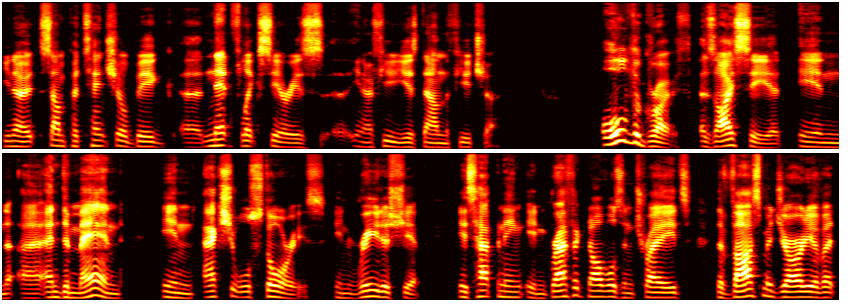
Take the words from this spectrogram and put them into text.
you know some potential big uh, netflix series uh, you know a few years down the future. All the growth as i see it in uh, and demand in actual stories in readership is happening in graphic novels and trades. The vast majority of it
